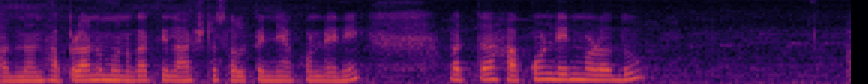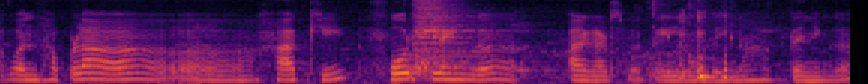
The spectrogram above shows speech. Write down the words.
ಅದು ನನ್ನ ಹಪ್ಪಳನೂ ಮುನ್ಗತ್ತಿಲ್ಲ ಅಷ್ಟು ಸ್ವಲ್ಪ ಎಣ್ಣೆ ಹಾಕ್ಕೊಂಡೇನಿ ಮತ್ತು ಹಾಕ್ಕೊಂಡು ಏನು ಮಾಡೋದು, ಒಂದು ಹಪ್ಪಳ ಹಾಕಿ ಫೋರ್ ಹಿಂಗೆ ಅಳಗಾಡಿಸ್ಬೇಕು. ಇಲ್ಲಿ ನೋಡಿ, ನಾ ಹಾಕ್ತೇನೆ ಹಿಂಗೆ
